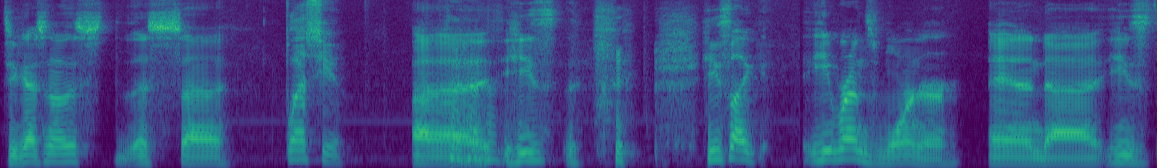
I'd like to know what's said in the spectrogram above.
Do you guys know this this? Uh, Bless you. uh, he's he's like he runs Warner, and uh, he's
